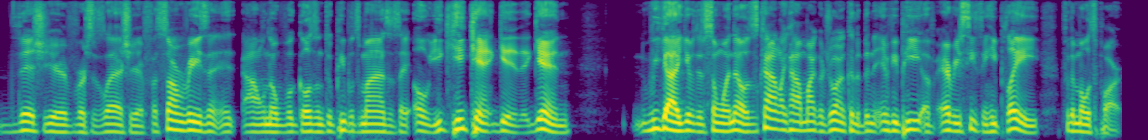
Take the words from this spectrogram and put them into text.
this year versus last year. For some reason, it, I don't know what goes into people's minds and say, "Oh, he, he can't get it again." We gotta give it to someone else. It's kind of like how Michael Jordan could have been the MVP of every season he played for the most part.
